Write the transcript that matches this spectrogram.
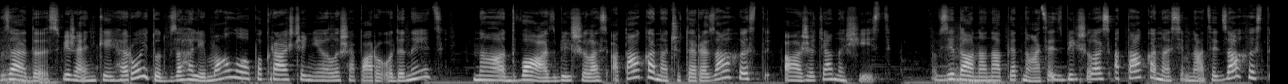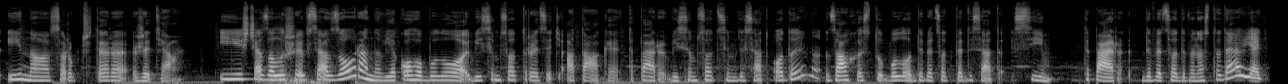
Зед свіженький герой, тут взагалі мало покращень, лише пару одиниць. На 2 збільшилась атака, на 4 захист, а життя на 6. В Зідана на 15 збільшилась атака, на 17 захист і на 44 життя. І ще залишився Зоран, в якого було 830 атаки, тепер 871, захисту було 957, тепер 999,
